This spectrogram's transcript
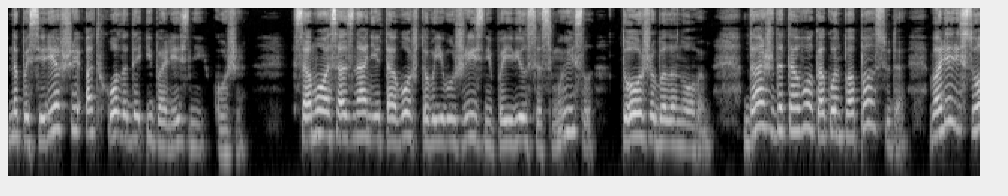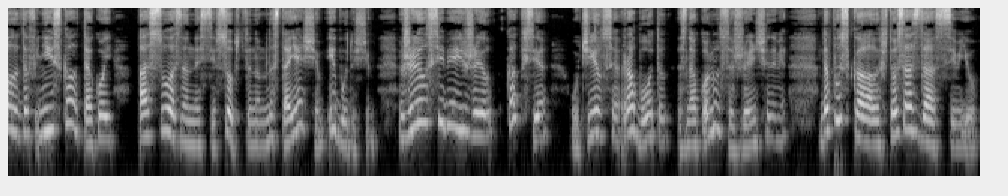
на посеревшей от холода и болезней коже. Само осознание того, что в его жизни появился смысл, тоже было новым. Даже до того, как он попал сюда, Валерий Солодов не искал такой осознанности в собственном настоящем и будущем. Жил себе и жил, как все, учился, работал, знакомился с женщинами, допускал, что создаст семью,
